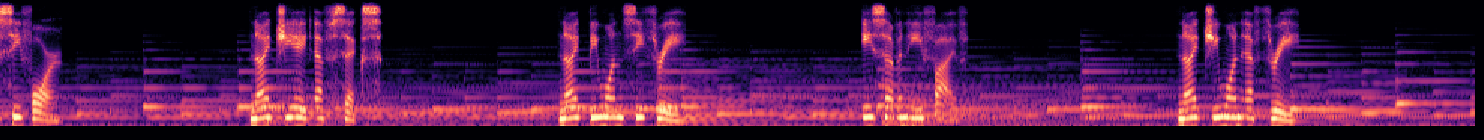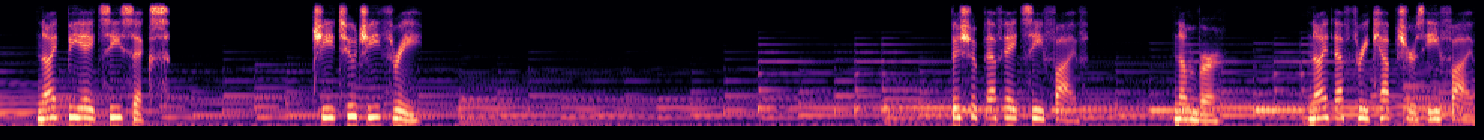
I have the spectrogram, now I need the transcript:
c4 Knight g8 f6 Knight b1 c3 e7 e5 Knight g1 f3 Knight b8 c6 g2 g3 Bishop f8 c5 Number Knight f3 captures e5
